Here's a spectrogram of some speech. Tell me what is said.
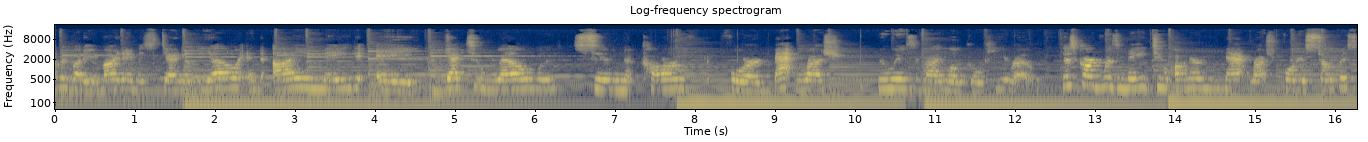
everybody, my name is Daniel Biel and I made a Get Well Soon card for Matt Rush, who is my local hero. This card was made to honor Matt Rush for his service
